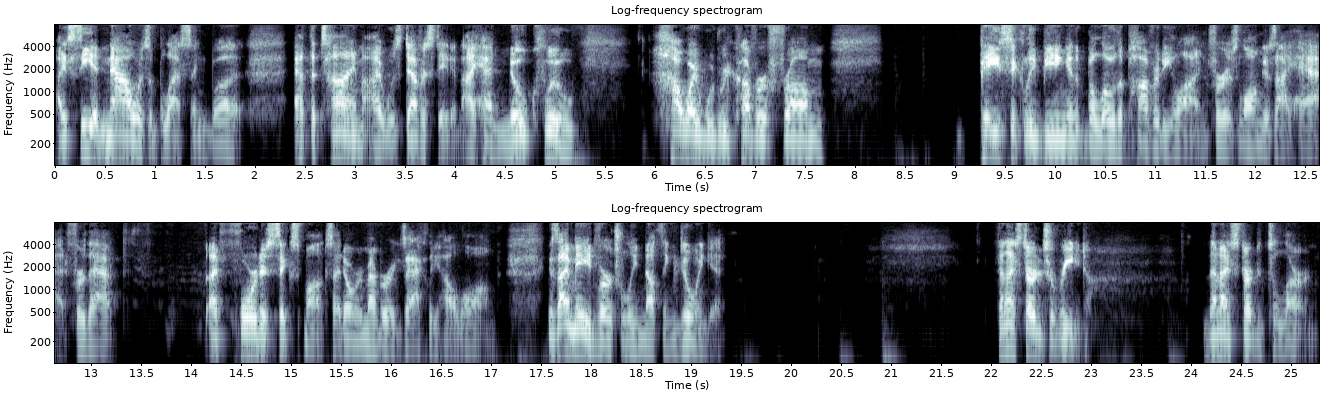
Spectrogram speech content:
I see it now as a blessing, but at the time I was devastated. I had no clue how I would recover from basically being in, below the poverty line for as long as I had for that I four to six months. I don't remember exactly how long because I made virtually nothing doing it. Then I started to read. Then I started to learn.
